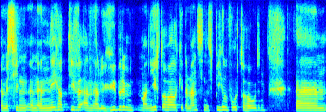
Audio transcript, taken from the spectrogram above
een misschien een, een negatieve en een lugubere manier toch wel de mensen de spiegel voor te houden. Ehm,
